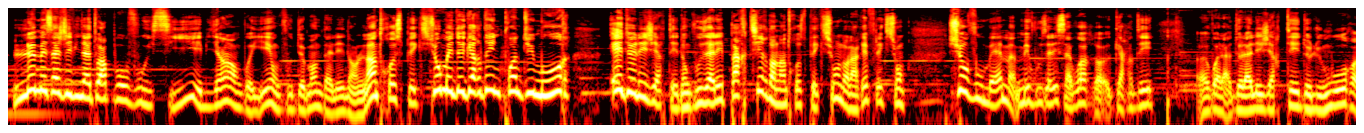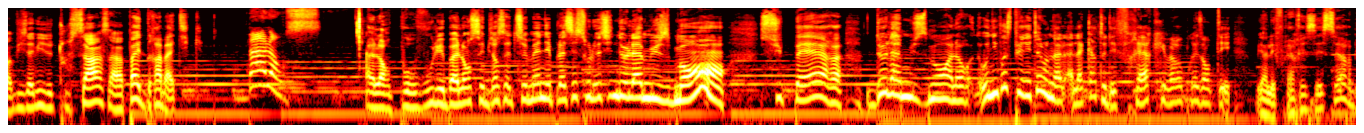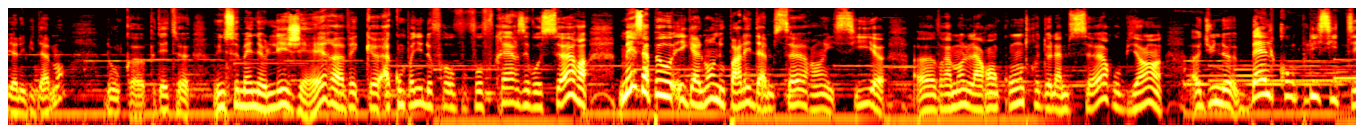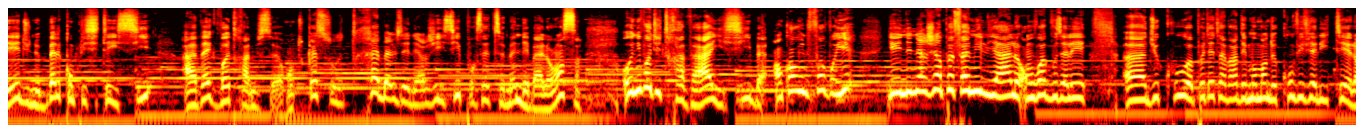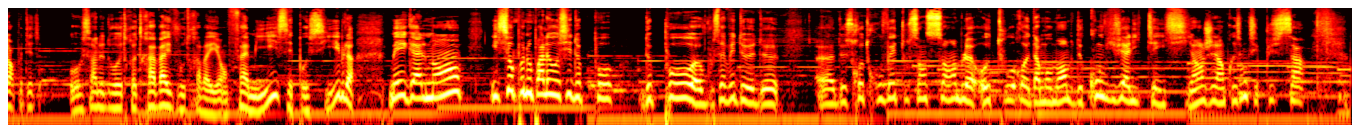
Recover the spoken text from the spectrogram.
Le message divinatoire pour vous ici, eh bien, vous voyez, on vous demande d'aller dans l'introspection, mais de garder une pointe d'humour et de légèreté. Donc vous allez partir dans l'introspection, dans la réflexion sur vous-même, mais vous allez savoir euh, garder euh, voilà, de la légèreté, de l'humour vis-à-vis de tout ça. Ça va pas être dramatique. Balance. Alors pour vous les balances, eh bien cette semaine est placée sous le signe de l'amusement. Super, de l'amusement. Alors au niveau spirituel, on a la carte des frères qui va représenter bien les frères et ses sœurs, bien évidemment. Donc euh, peut-être euh, une semaine légère, avec euh, accompagnée de vos, frères et vos sœurs. Mais ça peut également nous parler d'âme sœur hein, ici, vraiment de la rencontre de l'âme sœur ou bien d'une belle complicité, d'une belle complicité ici avec votre âme sœur. En tout cas, ce sont de très belles énergies ici pour cette semaine des balances. Au niveau du travail, ici, ben, encore une fois, vous voyez, il y a une énergie un peu familiale. On voit que vous allez, euh, du coup, euh, peut-être avoir des moments de convivialité. Alors, peut-être au sein de votre travail, vous travaillez en famille, c'est possible. Mais ici, on peut nous parler aussi de peau. De peau, euh, vous savez, de, de, de se retrouver tous ensemble autour d'un moment de convivialité ici. Hein. J'ai l'impression que c'est plus ça.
